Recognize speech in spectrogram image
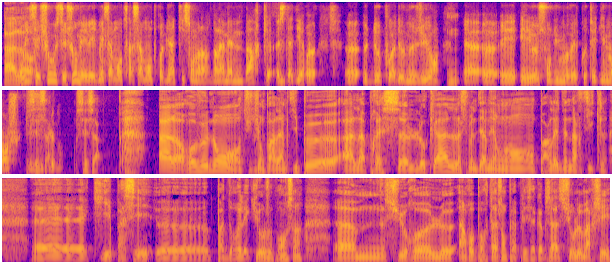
Alors... Oui, c'est chou, c'est chou, mais, mais ça montre, ça montre bien qu'ils sont dans, dans, la même barque, c'est-à-dire euh, deux poids, deux mesures, mm. euh, et, et, eux sont du mauvais côté du manche, visiblement. C'est ça. Alors revenons, tu en parlais un petit peu euh, à la presse locale. La semaine dernière, on, on parlait d'un article euh, qui est passé, euh, pas de relecture, je pense, hein, euh, sur euh, le un reportage, on peut appeler ça comme ça, sur le marché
